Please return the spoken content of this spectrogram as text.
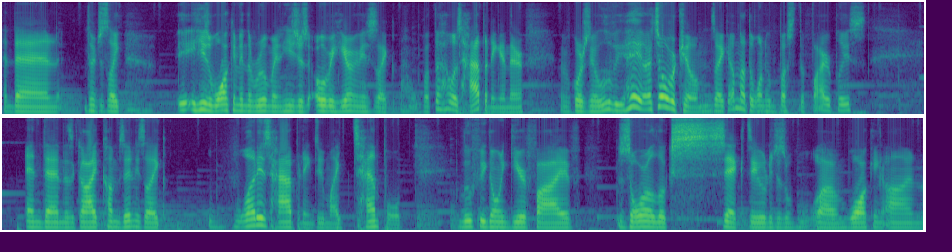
And then they're just like he's walking in the room and he's just overhearing this like oh, what the hell is happening in there? And of course you know Luffy hey that's overkill. It's like I'm not the one who busted the fireplace. And then this guy comes in he's like what is happening to my temple Luffy going gear 5 Zoro looks sick, dude. Just um, walking on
